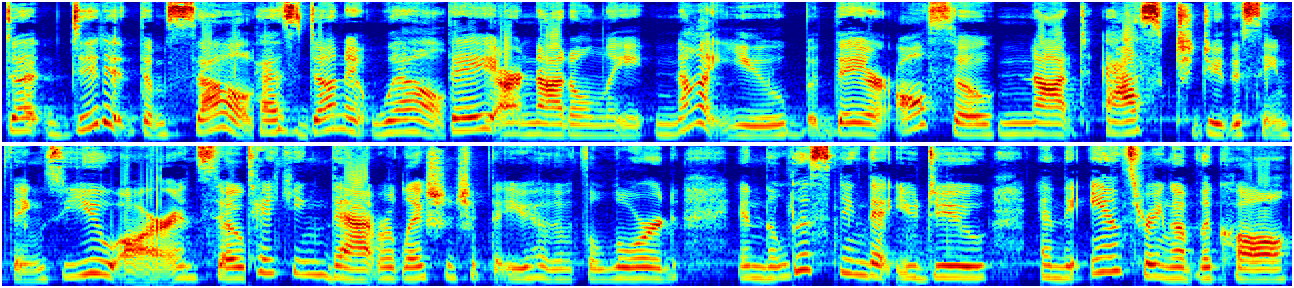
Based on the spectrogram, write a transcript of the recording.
d- did it themselves, has done it well. They are not only not you, but they are also not asked to do the same things you are. And so taking that relationship that you have with the Lord in the listening that you do and the answering of the call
